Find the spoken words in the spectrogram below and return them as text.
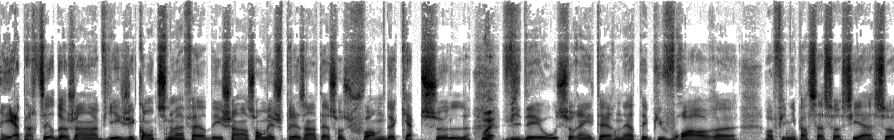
Et à partir de janvier, j'ai continué à faire des chansons, mais je présentais ça sous forme de capsules Ouais. vidéo sur Internet. Et puis Voir euh, a fini par s'associer à ça.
